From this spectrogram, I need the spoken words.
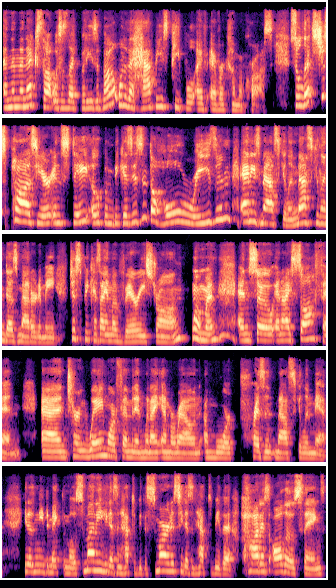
and then the next thought was like, but he's about one of the happiest people I've ever come across. So let's just pause here and stay open because isn't the whole reason, and he's masculine. Masculine does matter to me just because I am a very strong woman. And so, and I soften and turn way more feminine when I am around a more present masculine man. He doesn't need to make the most money. He doesn't have to be the smartest. He doesn't have to be the hottest, all those things.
